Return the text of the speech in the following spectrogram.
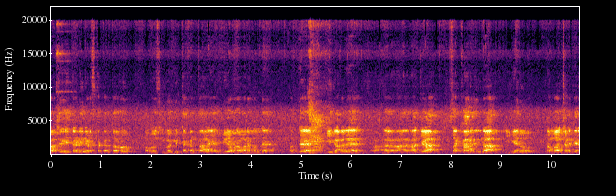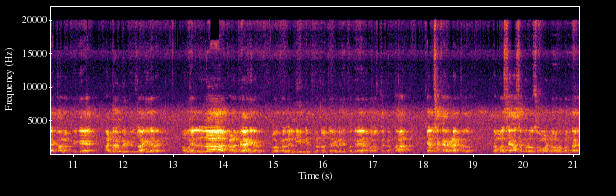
ರಾತ್ರಿ ಧರಣಿ ನಡೆಸ್ತಕ್ಕಂಥವ್ರು, ಅವರು ಇವಾಗಿರ್ತಕ್ಕಂಥ ಎಂ ಪಿ ಅವರ ಮನೆ ಮುಂದೆ, ಮತ್ತೆ ಈಗಾಗಲೇ ರಾಜ್ಯ ಸರ್ಕಾರದಿಂದ ಈಗೇನು ನಮ್ಮ ಚಳ್ಳಕೆರೆ ತಾಲೂಕಿಗೆ ಅಂಡರ್ ಬ್ರಿಡ್ಜ್ ಆಗಿದ್ದಾವೆ ಅವು ಎಲ್ಲ ಕಳಪೆ ಆಗಿದ್ದಾವೆ ಲೋಕಲ್ನಲ್ಲಿ ನೀರು ನಿಂತ್ಕೊಂಡು ಜನಗಳಿಗೆ ತೊಂದರೆ ಅನುಭವಿಸ್ತಕ್ಕಂಥ ಕೆಲಸ ಕಾರ್ಯಗಳಾಗ್ತದೆ ನಮ್ಮ ಶಾಸಕರು ಸೋಮಣ್ಣವರು ಬಂದಾಗ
